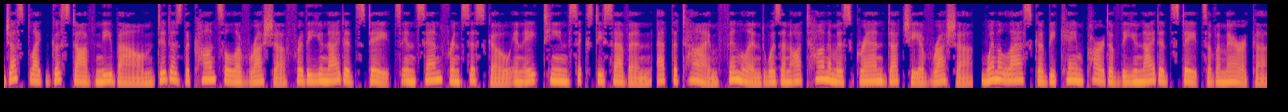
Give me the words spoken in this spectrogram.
just like Gustav Niebaum did as the consul of Russia for the United States in San Francisco in 1867 at the time Finland was an autonomous Grand Duchy of Russia, when Alaska became part of the United States of America.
